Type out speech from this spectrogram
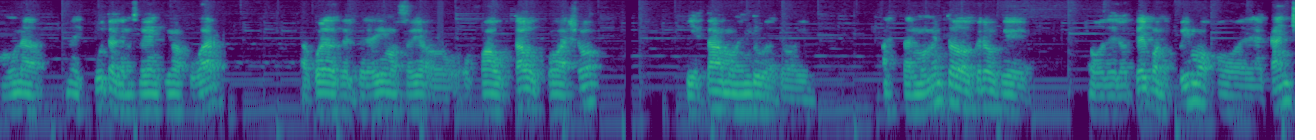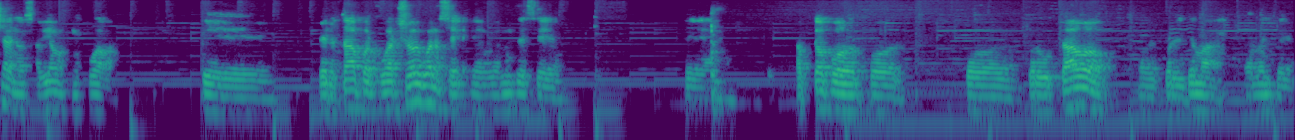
como una, una, disputa que no sabían quién iba a jugar. Acuerdo que el periodismo sabía o, o jugaba Gustavo o jugaba yo y estábamos en duda todavía. Hasta el momento creo que o del hotel cuando fuimos o de la cancha no sabíamos quién jugaba. Eh, pero estaba por jugar yo y bueno, se, eh, obviamente se, optó por, por, por, Gustavo, eh, por el tema realmente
